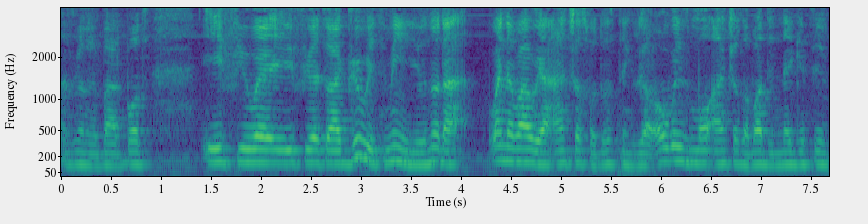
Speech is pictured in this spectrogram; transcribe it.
It's going to be bad. But if you were if you were to agree with me, you know that whenever we are anxious for those things, we are always more anxious about the negative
